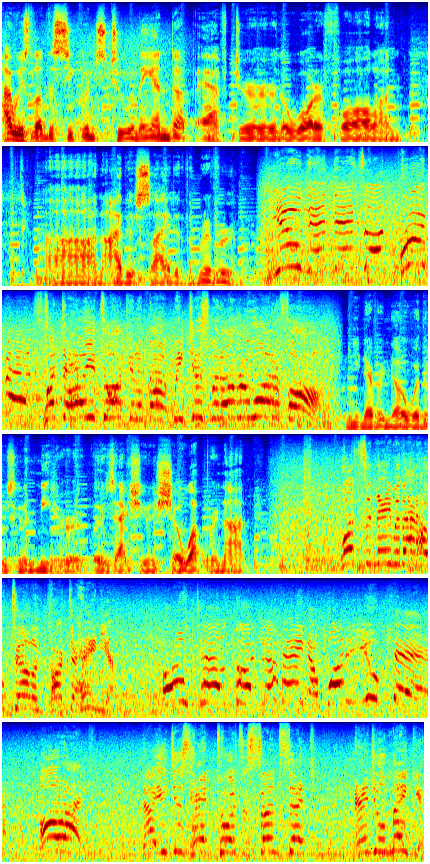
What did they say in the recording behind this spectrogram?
I always love the sequence too when they end up after the waterfall on uh, on either side of the river. You did this on purpose! What the hell are you talking about? We just went over a waterfall! And you never know whether he's going to meet her, whether he's actually going to show up or not. What's the name of that hotel in Cartagena? Hotel Cartagena, what do you care? All right. Now you just head towards the sunset, and you'll make it.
